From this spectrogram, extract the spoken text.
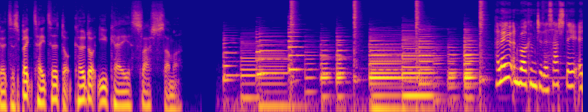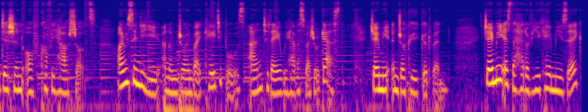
Go to spectator.co.uk slash summer. Hello and welcome to the Saturday edition of Coffee House Shots. I'm Cindy Yu and I'm joined by Katy Balls, and today we have a special guest, Jamie Njoku Goodwin. Jamie is the head of UK Music,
